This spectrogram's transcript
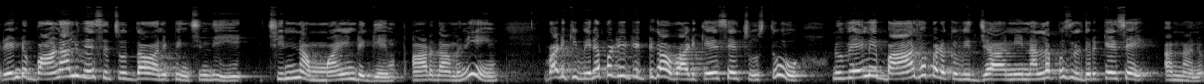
రెండు బాణాలు వేసి చూద్దాం అనిపించింది. చిన్న మైండ్ గేమ్ ఆడదామని వాడికి వినపడేటట్టుగా వాడికేసే చూస్తూ నువ్వేమీ బాధపడకు విద్య నీ నల్లపూసలు దొరికేసేయ్ అన్నాను.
